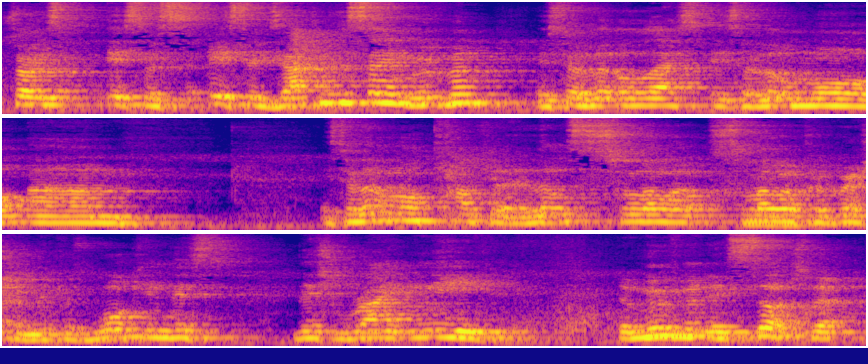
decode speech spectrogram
So it's, it's, the, it's exactly the same movement. It's a little less, it's a little more, um, it's a little more calculated, a little slower, slower mm. progression because walking this, this right knee, the movement is such that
